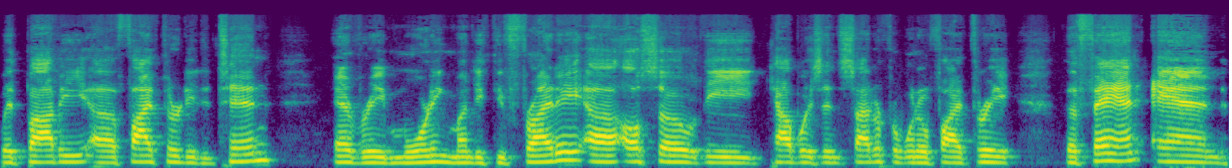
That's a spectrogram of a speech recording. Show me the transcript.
with Bobby, uh, five thirty to ten every morning, Monday through Friday. Uh, also, the Cowboys Insider for 1053 The Fan, and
